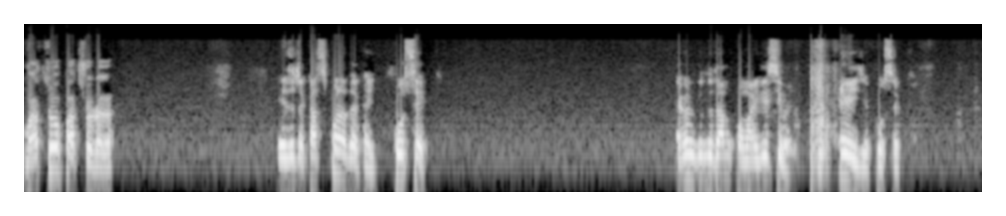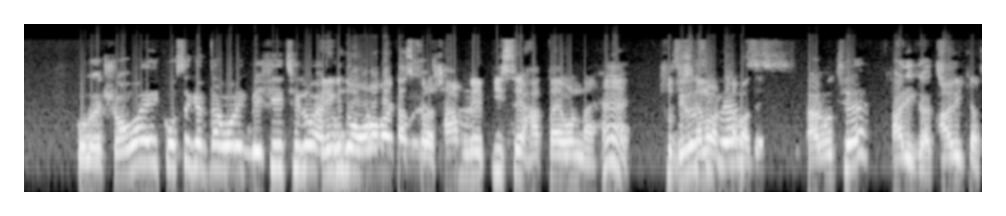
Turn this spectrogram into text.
মাত্র পাঁচশো টাকা। এই যেটা কাজ করা দেখাই কোসেক এখন কিন্তু দাম কমাই দিয়েছি ভাই। এই যে কোসেক কোন সময় কোসেকের দাম অনেক বেশি ছিল এটা কিন্তু অরবার কাজ করা সামনে পিছে হাতায় ওড়না হ্যাঁ? শুধু সালোয়ারটা বাদে আর হচ্ছে আরি কাজ। আরই কাজ।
